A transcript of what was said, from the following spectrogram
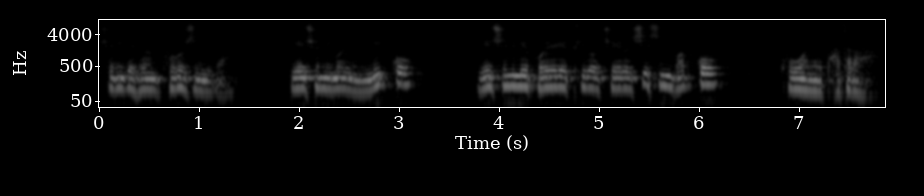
주님께서는 부르십니다. 예수님을 믿고 예수님의 보혈의 피로 죄를 씻음 받고 구원을 받으라.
